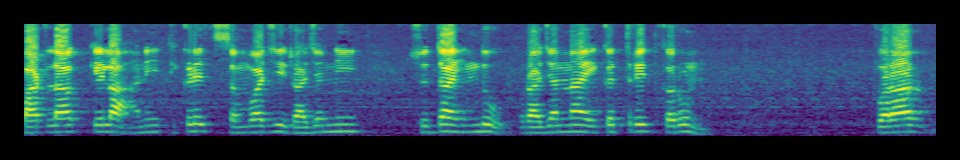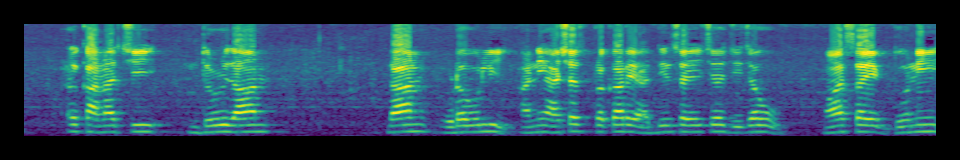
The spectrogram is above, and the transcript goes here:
पाठलाग केला आणि तिकडेच संभाजी राजांनी सुद्धा हिंदू राजांना एकत्रित करून परार खानाची धूळदान दान उडवली आणि अशाच प्रकारे आदिलशाहीच्या जिजाऊ माँसाहेब दोन्ही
